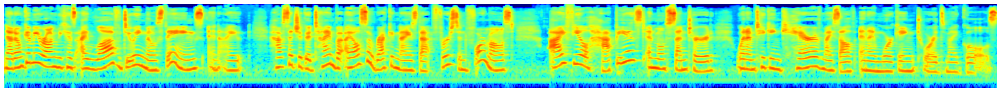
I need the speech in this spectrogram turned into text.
Now, don't get me wrong, because I love doing those things and I have such a good time, but I also recognize that first and foremost, I feel happiest and most centered when I'm taking care of myself and I'm working towards my goals.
